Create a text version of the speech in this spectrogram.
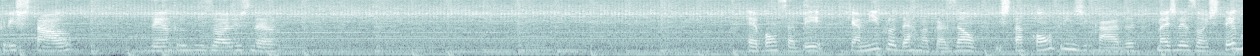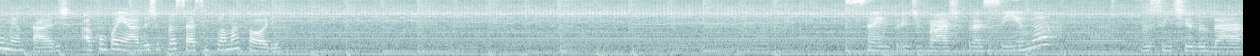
cristal dentro dos olhos dela. É bom saber que a microdermabrasão está contraindicada nas lesões tegumentares acompanhadas de processo inflamatório. Sempre de baixo para cima, no sentido da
